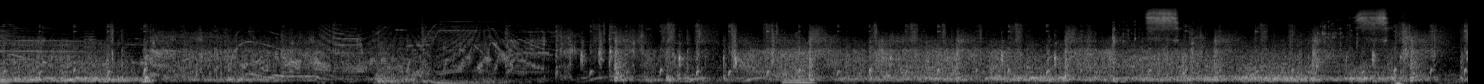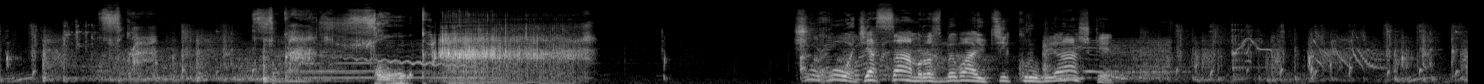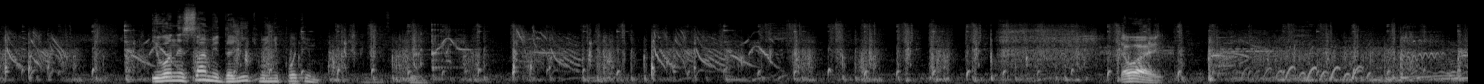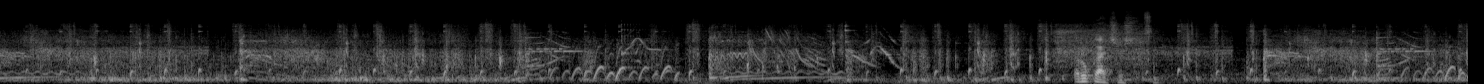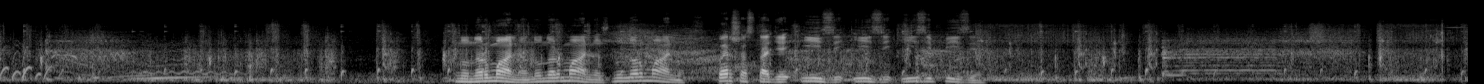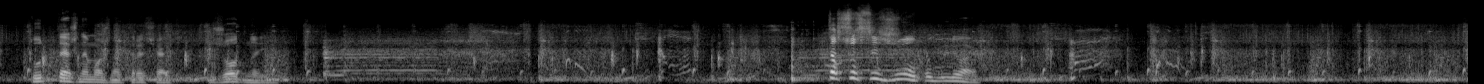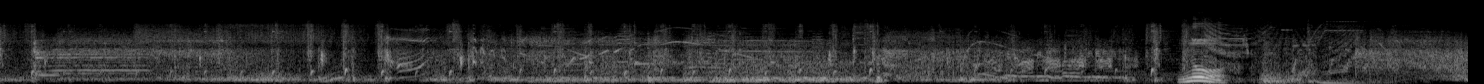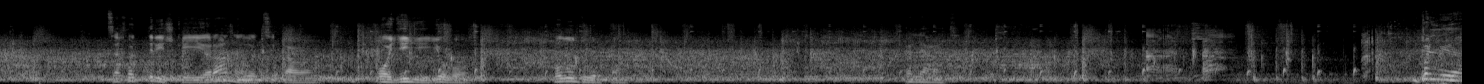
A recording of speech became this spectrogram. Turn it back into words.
Я сам розбиваю ці кругляшки. І вони самі дають мені потім. Давай. Рука чешется. Ну нормально, ну нормально ж, ну нормально. Перша стадія ізі, ізі, ізі пізі. Тут теж не можна втрачати. Жодної. Та що си жопу, блядь? Її ранило, цікаво. О, її, його. Полудурка. Блять. Блять.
